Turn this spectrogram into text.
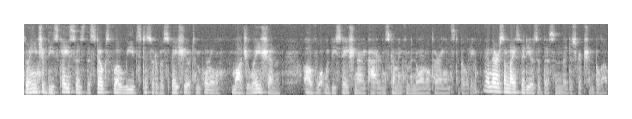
So in each of these cases, the Stokes flow leads to sort of a spatiotemporal modulation of what would be stationary patterns coming from a normal Turing instability. And there are some nice videos of this in the description below.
